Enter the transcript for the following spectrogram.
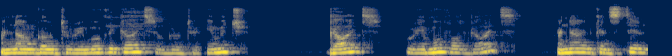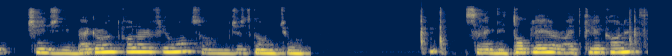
And now I'm going to remove the guide so go to image guides remove all guides. And now you can still change the background color if you want so I'm just going to select the top layer right click on it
